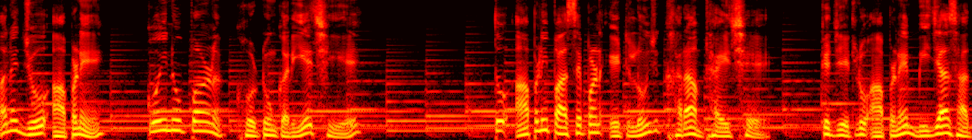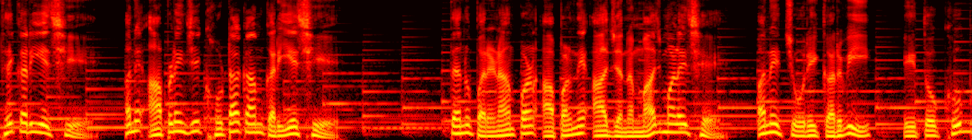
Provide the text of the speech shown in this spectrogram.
અને જો આપણે કોઈનું પણ ખોટું કરીએ છીએ, તો આપણી પાસે પણ એટલું જ ખરાબ થાય છે કે જેટલું આપણે બીજા સાથે કરીએ છીએ અને આપણે જે ખોટા કામ કરીએ છીએ, તેનું પરિણામ પણ આપણને આ જન્મમાં જ મળે છે. અને ચોરી કરવી એ તો ખૂબ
